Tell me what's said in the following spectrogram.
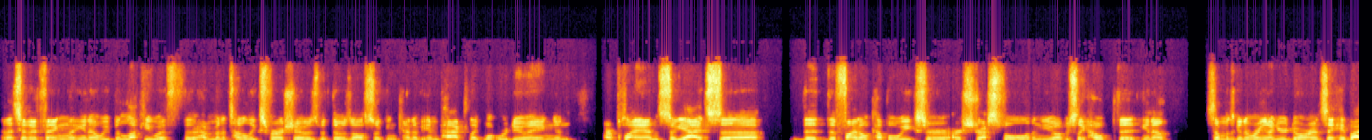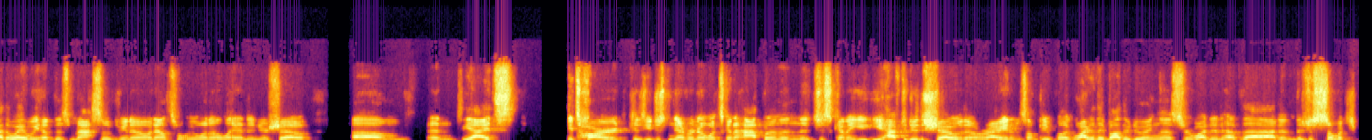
And that's the other thing that you know we've been lucky with. There haven't been a ton of leaks for our shows, but those also can kind of impact like what we're doing and our plans. So yeah, it's uh the the final couple weeks are are stressful, and you obviously hope that you know someone's going to ring on your door and say, "Hey, by the way, we have this massive, you know, announcement we want to land in your show." Um, and yeah, it's it's hard because you just never know what's going to happen, and it's just kind of you, you have to do the show though, right? And some people are like, "Why did they bother doing this?" or "Why did it have that?" And there's just so much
